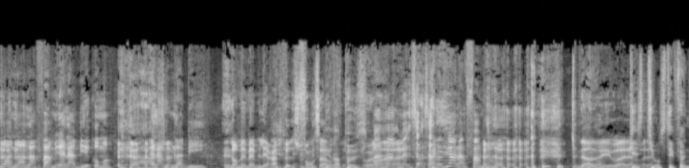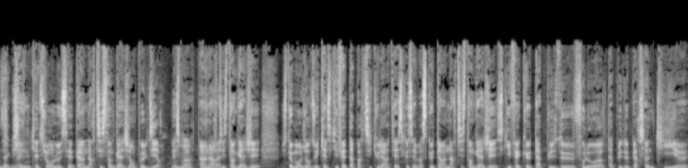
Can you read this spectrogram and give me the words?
non, non, la femme, elle est habillée comment? Elle Ah, je a même. Eh, Non, mais même les rappeuses font ça. Les rappeuses. Ouais, Ah, ah, ouais. mais ça, ça revient à la femme. non Non, Alors, mais voilà. Question Stéphane J'ai Zagbe. une question, on le sait, tu es un artiste engagé, on peut le dire, n'est-ce Mhm. pas? Tu es un artiste engagé. Justement, aujourd'hui, qu'est-ce qui fait ta particularité? Est-ce que c'est parce que tu es un artiste engagé? Ce qui fait que tu as plus de followers, tu as plus de personnes qui, euh,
